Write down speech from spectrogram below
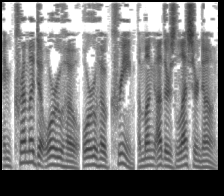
and Crema de Orujo, Orujo cream among others lesser known.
